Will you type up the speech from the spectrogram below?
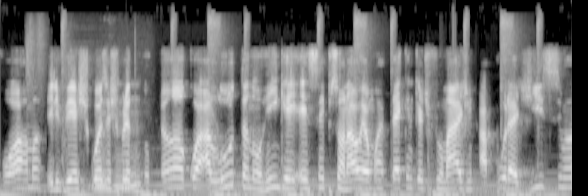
forma. Ele vê as coisas uhum. preto e branco, a luta no ringue é excepcional, é uma técnica de filmagem apuradíssima.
